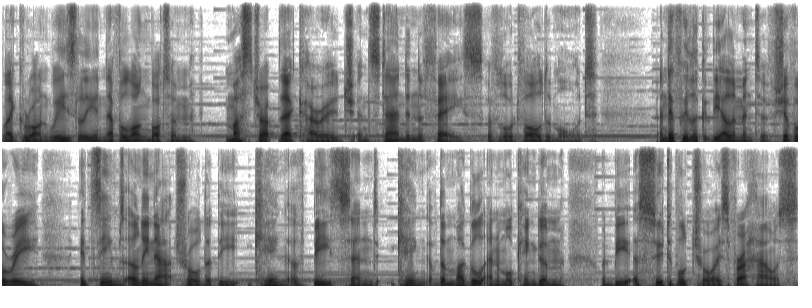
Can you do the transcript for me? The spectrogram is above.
like Ron Weasley and Neville Longbottom, muster up their courage and stand in the face of Lord Voldemort. And if we look at the element of chivalry, it seems only natural that the King of Beasts and King of the Muggle Animal Kingdom would be a suitable choice for a house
